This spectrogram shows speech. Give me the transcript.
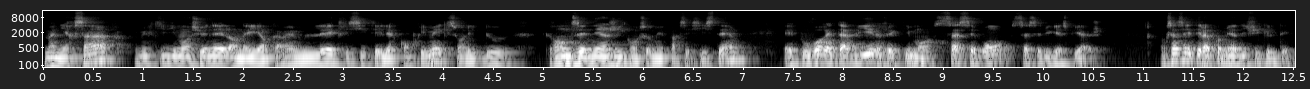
de manière simple, multidimensionnelle, en ayant quand même l'électricité et l'air comprimé, qui sont les deux grandes énergies consommées par ces systèmes, et pouvoir établir effectivement ça c'est bon, ça c'est du gaspillage. Donc ça, ça a été la première difficulté.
